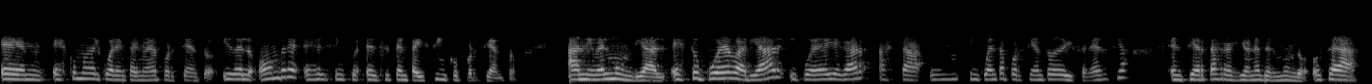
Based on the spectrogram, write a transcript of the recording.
Em, es como del 49% y del hombre es el, el 75% a nivel mundial. Esto puede variar y puede llegar hasta un 50% de diferencia en ciertas regiones del mundo. O sea,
